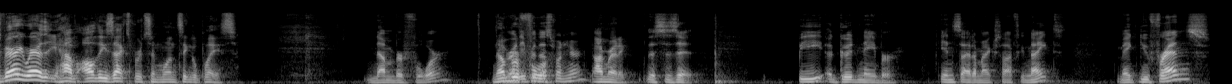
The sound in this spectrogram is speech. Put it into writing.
very rare that you have all these experts in one single place. Number four. Number Ready four. for this one here? I'm ready. This is it. Be a good neighbor inside of Microsoft Ignite. Make new friends.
